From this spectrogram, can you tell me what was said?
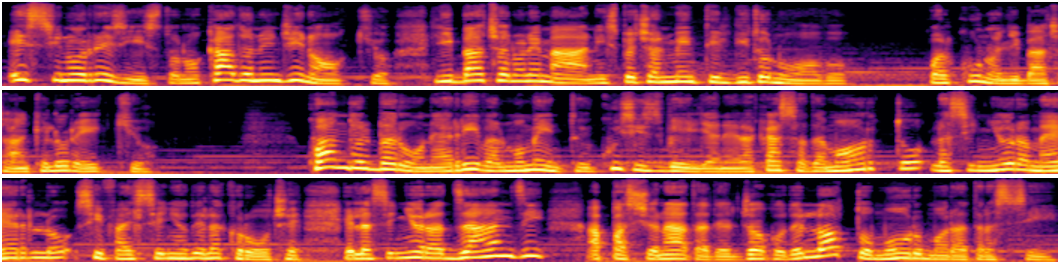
essi non resistono, cadono in ginocchio, gli baciano le mani, specialmente il dito nuovo. Qualcuno gli bacia anche l'orecchio. Quando il barone arriva al momento in cui si sveglia nella cassa da morto, la signora Merlo si fa il segno della croce e la signora Zanzi, appassionata del gioco dell'otto, mormora tra sé:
